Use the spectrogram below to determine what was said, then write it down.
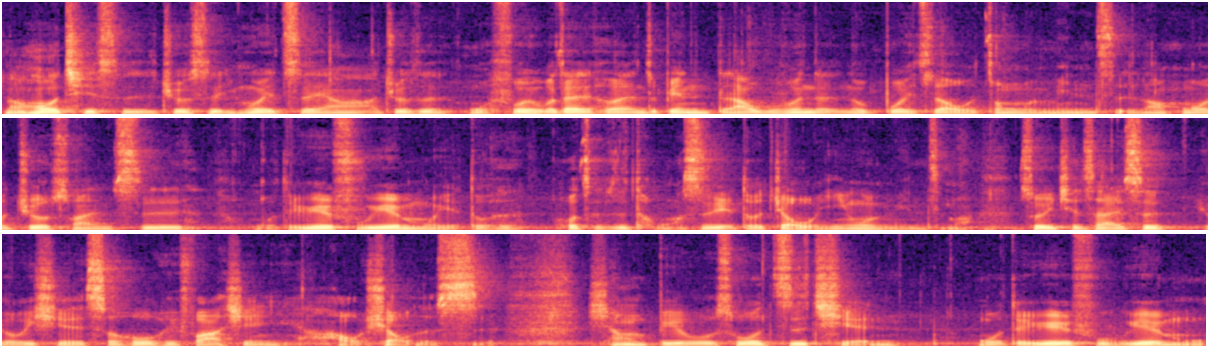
然后其实就是因为这样啊，就是我，所以我在荷兰这边，大部分的人都不会知道我中文名字，然后就算是我的岳父岳母也都是，或者是同事也都叫我英文名字嘛，所以其实还是有一些时候会发现好笑的事，像比如说之前我的岳父岳母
